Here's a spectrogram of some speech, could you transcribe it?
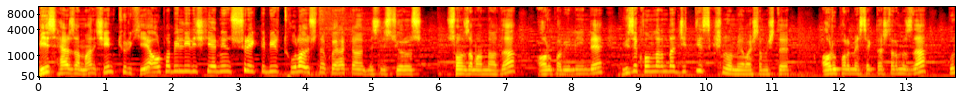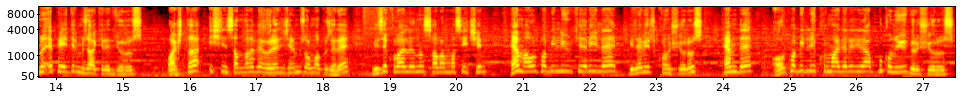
Biz her zaman için Türkiye Avrupa Birliği ilişkilerinin sürekli bir tuğla üstüne koyarak devam etmesini istiyoruz. Son zamanlarda Avrupa Birliği'nde vize konularında ciddi sıkışma olmaya başlamıştı. Avrupalı meslektaşlarımızla bunu epeydir müzakere ediyoruz. Başta iş insanları ve öğrencilerimiz olmak üzere vize kolaylığının sağlanması için hem Avrupa Birliği ülkeleriyle birebir konuşuyoruz hem de Avrupa Birliği kurmaylarıyla bu konuyu görüşüyoruz.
